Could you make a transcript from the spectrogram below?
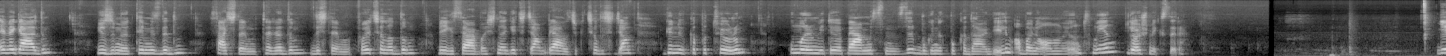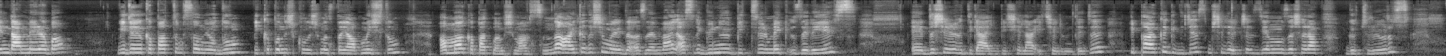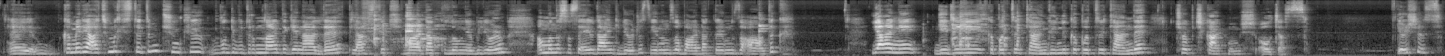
Eve geldim. Yüzümü temizledim. Saçlarımı taradım. Dişlerimi fırçaladım. Bilgisayar başına geçeceğim. Birazcık çalışacağım. Günü kapatıyorum. Umarım videoyu beğenmişsinizdir. Bugünlük bu kadar diyelim. Abone olmayı unutmayın. Görüşmek üzere. Yeniden merhaba. Videoyu kapattım sanıyordum. Bir kapanış konuşması da yapmıştım. Ama kapatmamışım aslında. Arkadaşım aradı az evvel. Aslında günü bitirmek üzereyiz. Ee, dışarı hadi gel bir şeyler içelim dedi. Bir parka gideceğiz. Bir şeyler içeceğiz. Yanımıza şarap götürüyoruz. E, kamerayı açmak istedim çünkü bu gibi durumlarda genelde plastik bardak kullanılıyor biliyorum. Ama nasılsa evden gidiyoruz. Yanımıza bardaklarımızı aldık. Yani geceyi kapatırken, günü kapatırken de çöp çıkartmamış olacağız. Görüşürüz.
